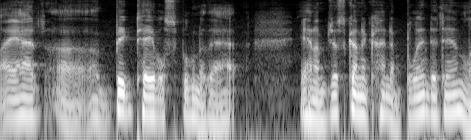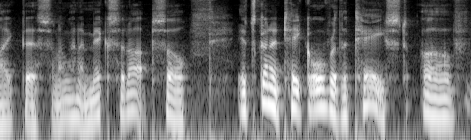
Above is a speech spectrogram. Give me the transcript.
I add a, a big tablespoon of that and I'm just going to kind of blend it in like this and I'm going to mix it up. So it's going to take over the taste of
